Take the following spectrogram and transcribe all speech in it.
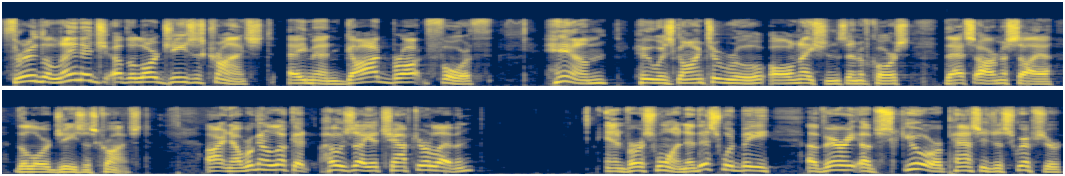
through the lineage of the Lord Jesus Christ, amen, God brought forth him who was going to rule all nations. And of course, that's our Messiah, the Lord Jesus Christ. All right, now we're going to look at Hosea chapter 11 and verse 1. Now, this would be a very obscure passage of Scripture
